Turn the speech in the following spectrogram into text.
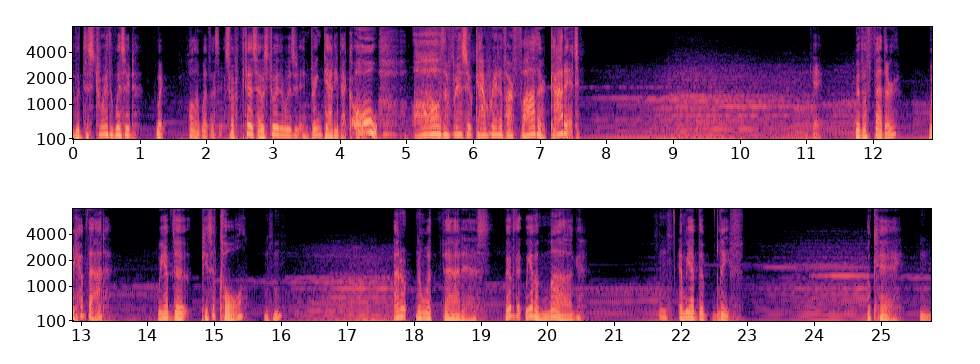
would destroy the wizard. Wait, hold on. What did I say? So prepare this, I would destroy the wizard and bring daddy back. Oh, oh, the wizard got rid of our father. Got it. Okay. We have a feather. We have that. We have the piece of coal. Mm-hmm. I don't know what that is. We have the, we have a mug, hmm. and we have the leaf. Okay. Hmm.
